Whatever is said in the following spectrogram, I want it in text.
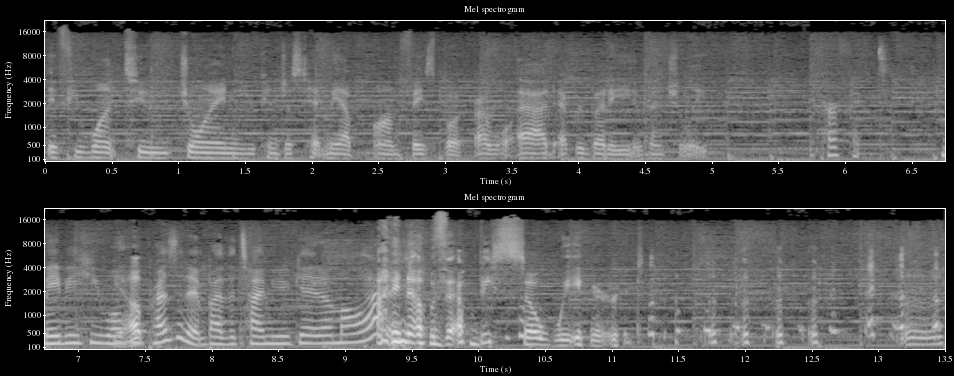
if you want to join, you can just hit me up on Facebook. I will add everybody eventually. Perfect. Maybe he won't Yep. be president by the time you get him all out. I know that would be so weird.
